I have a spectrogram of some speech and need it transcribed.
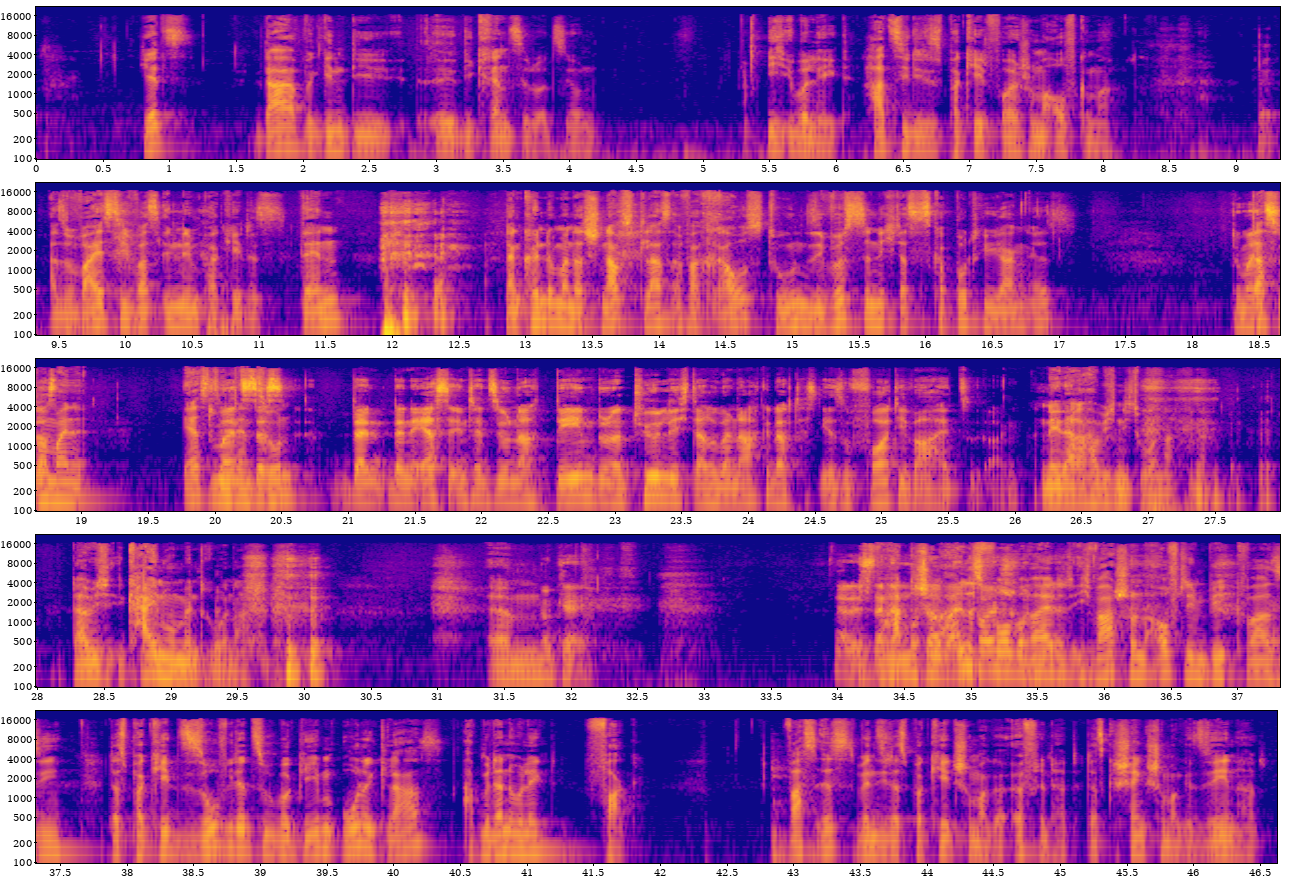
jetzt, da beginnt die, äh, die Grenzsituation. Ich überlegt, hat sie dieses Paket vorher schon mal aufgemacht? Also weiß sie, was in dem Paket ist. Denn dann könnte man das Schnapsglas einfach raustun. Sie wüsste nicht, dass es kaputt gegangen ist. Du meinst, Das war meine erste Du meinst, Intention. dein, deine erste Intention, nachdem du natürlich darüber nachgedacht hast, ihr sofort die Wahrheit zu sagen. Nee, da habe ich nicht drüber nachgedacht. da habe ich keinen Moment drüber nachgedacht. ähm, Okay. Ja, Ich hatte schon alles vorbereitet. Ich war schon auf dem Weg quasi, das Paket so wieder zu übergeben, ohne Glas. Hab mir dann überlegt, fuck. Was ist, wenn sie das Paket schon mal geöffnet hat, das Geschenk schon mal gesehen hat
